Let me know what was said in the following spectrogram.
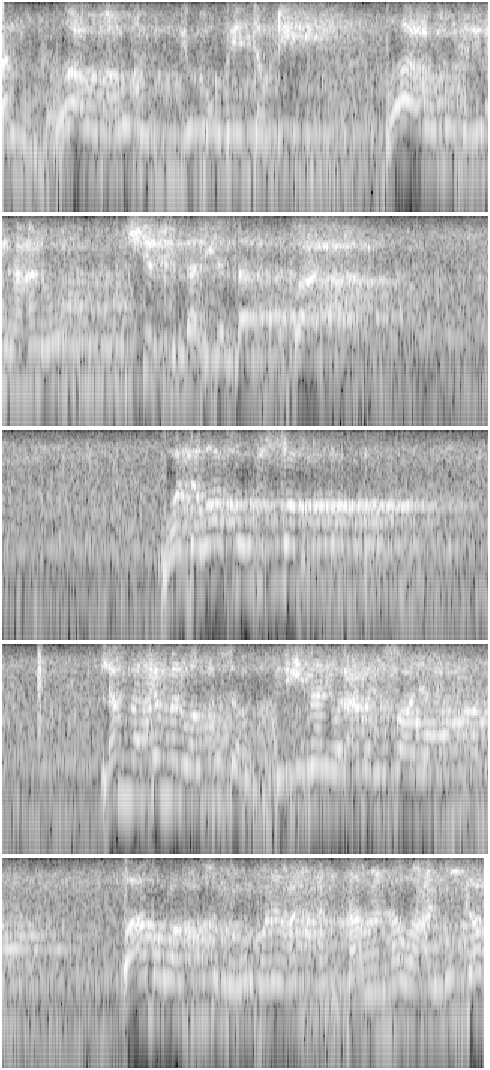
المنكر. وأعظم معروف يؤمر به التوحيد وأعظم منكر ينهى عنه الشرك بالله جل وعلا. وتواصوا بالصبر. لما كملوا أنفسهم بالإيمان والعمل الصالح. وأمروا أنفسهم بالمعروف ونهوا عن المنكر.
